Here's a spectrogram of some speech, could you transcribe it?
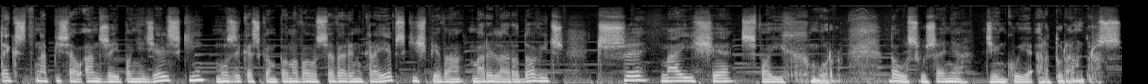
Tekst napisał Andrzej Poniedzielski, muzykę skomponował Seweryn Krajewski, śpiewa Maryla Rodowicz. Trzymaj się swoich chmur. Do usłyszenia. Dziękuję, Artur Andrus.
